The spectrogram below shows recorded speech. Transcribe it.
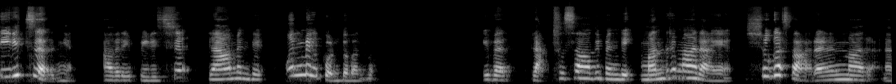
തിരിച്ചറിഞ്ഞ് അവരെ പിടിച്ച് രാമന്റെ മുൻപിൽ കൊണ്ടുവന്നു. ഇവർ രാക്ഷസാധിപന്റെ മന്ത്രിമാരായ ശുഗസാരണന്മാരാണ്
